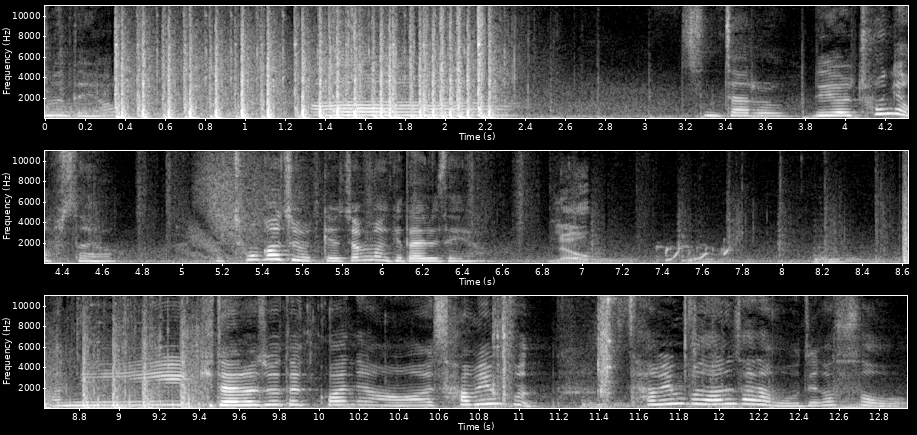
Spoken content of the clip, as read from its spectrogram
총이 없는데요? 아 진짜로 real 총이 없어요. 총 가져올게요. 좀만 기다리세요. 아니 기다려줘야 될 거 아니야. 3인분 3인분 하는 사람 어디 갔어?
